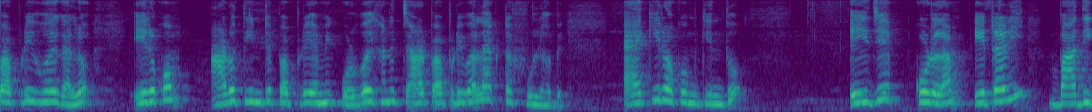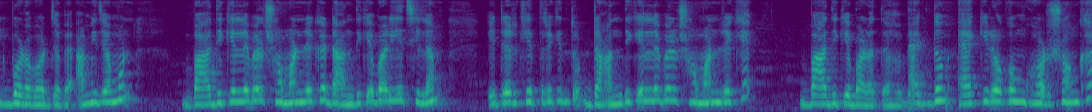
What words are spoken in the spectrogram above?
পাপড়ি হয়ে গেল। এরকম আরও তিনটে পাপড়ি আমি করব। এখানে চার পাপড়িওয়ালা, একটা ফুল হবে। একই রকম কিন্তু এই যে করলাম, এটারই বাদিক বরাবর যাবে। আমি যেমন বাদিকের লেভেল সমান রেখে ডান দিকে বাড়িয়েছিলাম এটার ক্ষেত্রে কিন্তু ডান দিকের লেভেল সমান রেখে বাঁ দিকে বাড়াতে হবে। একদম একই রকম ঘর সংখ্যা,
